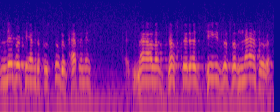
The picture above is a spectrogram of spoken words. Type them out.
liberty, and the pursuit of happiness, as maladjusted as Jesus of Nazareth,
